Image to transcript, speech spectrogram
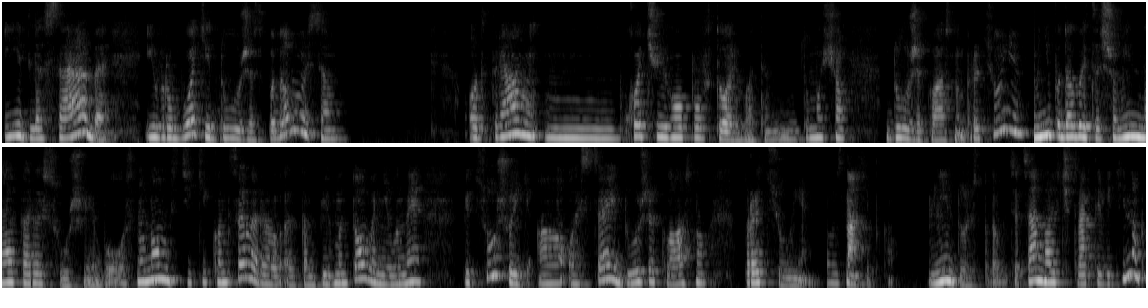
і для себе, і в роботі дуже сподобався. От прям хочу його повторювати, тому що дуже класно працює. Мені подобається, що він не пересушує, бо в основному стійкі консилери, е, там пігментовані, вони підсушують, а ось цей дуже класно працює. Знахідка. Мені дуже сподобається. Це 0,4 відтінок.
